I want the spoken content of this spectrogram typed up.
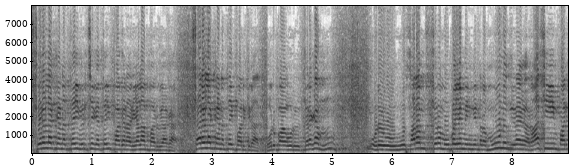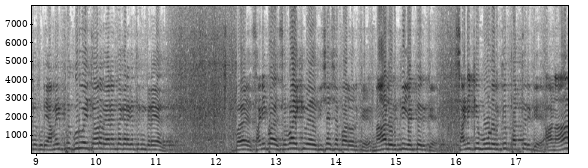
ஸ்திரலக்கணத்தை விருச்சகத்தை பார்க்குறார் ஏழாம் பார்வையாக. சரலக்கணத்தை பார்க்கிறார். ஒரு ப- ஒரு கிரகம் ஒரு சரம் ஸ்திரம் உபயம் என்கின்ற மூணு கிரக ராசியையும் பார்க்கக்கூடிய அமைப்பு குருவை தவிர வேற எந்த கிரகத்துக்கும் கிடையாது. இப்போ சனி பா செவ்வாய்க்கு விசேஷ பார்வை இருக்குது நாலு இருக்குது எட்டு இருக்குது சனிக்கு மூணு இருக்குது பத்து இருக்கு. ஆனால்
